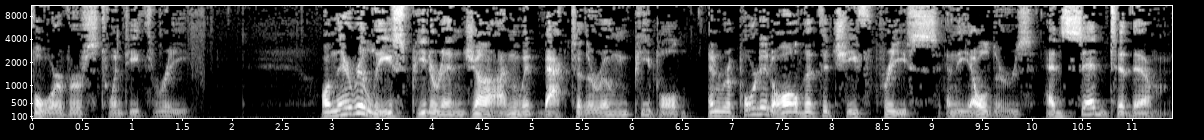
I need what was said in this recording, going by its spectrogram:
4, verse 23. On their release, Peter and John went back to their own people and reported all that the chief priests and the elders had said to them.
